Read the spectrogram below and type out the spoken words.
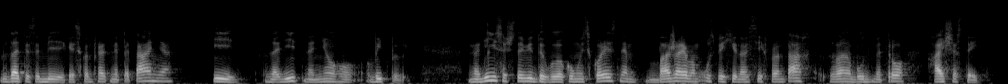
задайте собі якесь конкретне питання і знайдіть на нього відповідь. Надіюся, що це відео було комусь корисним. Бажаю вам успіхів на всіх фронтах. З вами був Дмитро. Хай щастить!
